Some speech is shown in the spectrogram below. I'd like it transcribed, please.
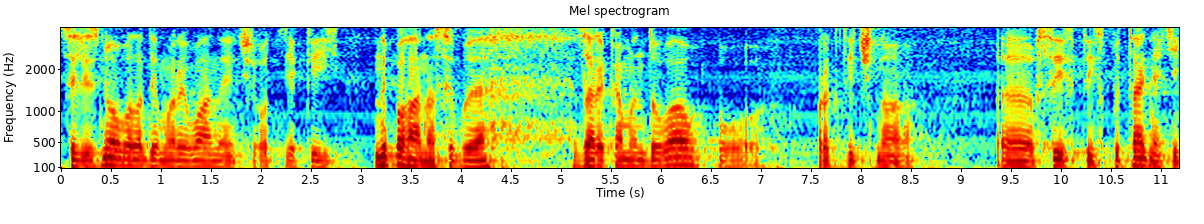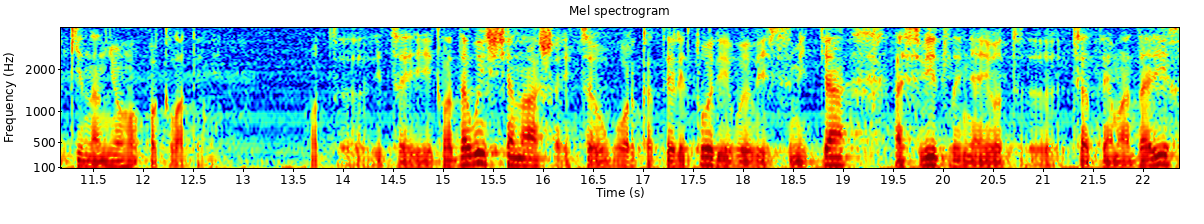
Селізньов Володимир Іванович, от який непогано себе зарекомендував по практично е, всіх тих питаннях, які на нього покладені. От, е, і це і кладовище наше, і це уборка території, вивіз сміття, освітлення. І от е, ця тема доріг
